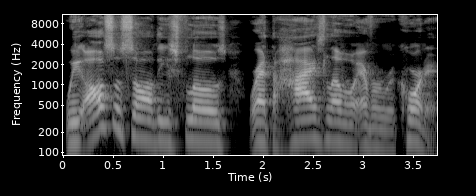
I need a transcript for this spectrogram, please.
We also saw these flows were at the highest level ever recorded.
